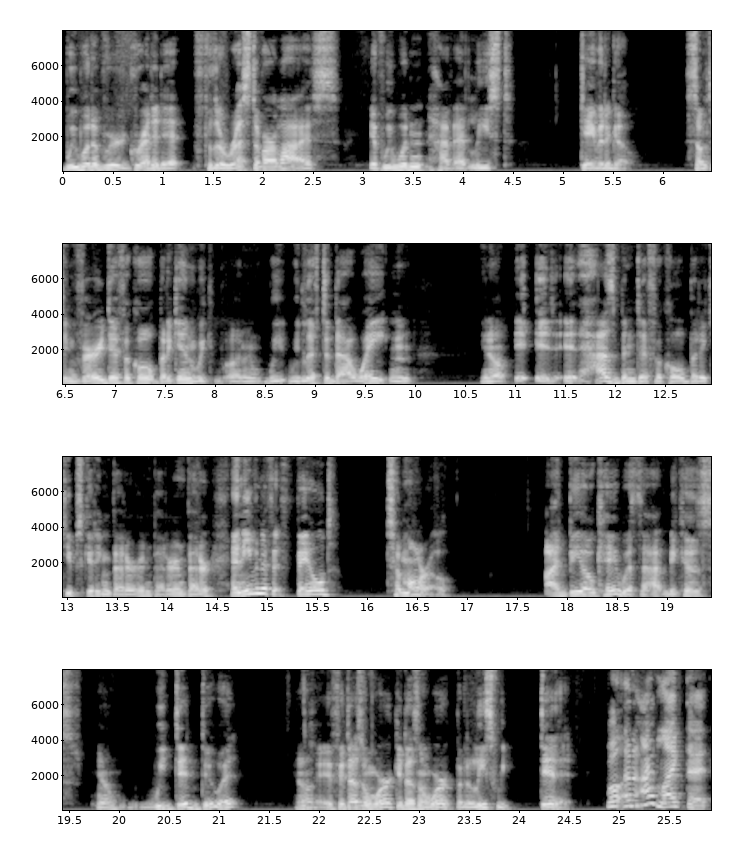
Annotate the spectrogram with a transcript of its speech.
we would have regretted it for the rest of our lives if we wouldn't have at least gave it a go. Something very difficult, but again, we I mean, we we lifted that weight, and you know, it, it it has been difficult, but it keeps getting better and better and better. And even if it failed tomorrow, I'd be okay with that because you know we did do it. You know, if it doesn't work, it doesn't work, but at least we did it. Well, and I like that.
